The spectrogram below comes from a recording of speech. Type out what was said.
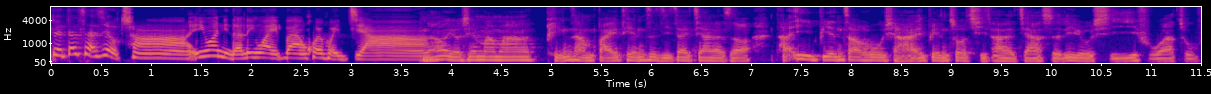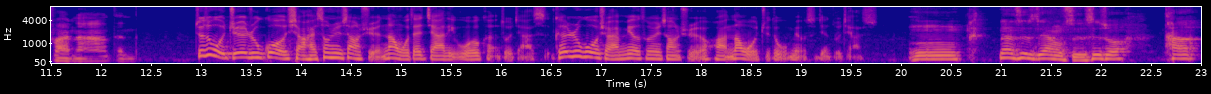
对，但是还是有差啊，因为你的另外一半会回家啊。然后有些妈妈平常白天自己在家的时候，她一边照顾小孩，一边做其他的家事，例如洗衣服啊、煮饭啊等等。就是我觉得，如果小孩送去上学，那我在家里我有可能做家事。可是如果我小孩没有送去上学的话，那我觉得我没有时间做家事。嗯，那是这样子，是说他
